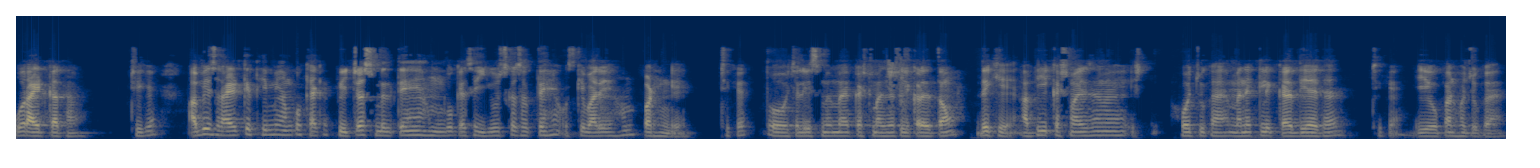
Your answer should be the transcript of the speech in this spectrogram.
वो राइट का था, ठीक है। अभी इस राइट के थीम में हमको क्या क्या फीचर्स मिलते हैं, हम उनको कैसे यूज़ कर सकते हैं, उसके बारे में हम पढ़ेंगे, ठीक है। तो चलिए इसमें मैं कस्टमाइज क्लिक कर देता हूँ। देखिए, अभी कस्टमाइजेशन में हो चुका है, मैंने क्लिक कर दिया इधर, ठीक है, ये ओपन हो चुका है।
